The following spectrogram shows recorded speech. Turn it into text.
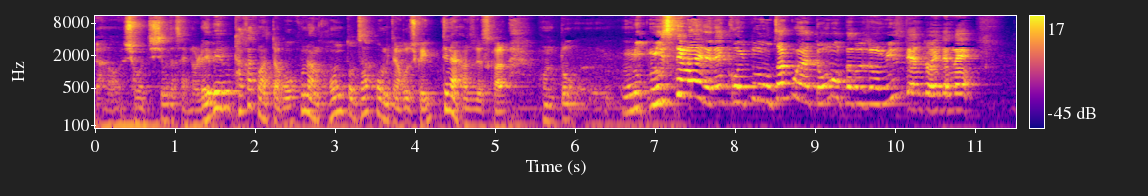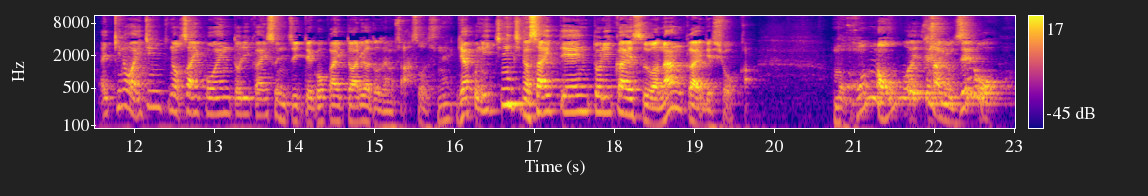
い。あの承知してください。のレベル高くなったら僕なんか本当雑魚みたいなことしか言ってないはずですから。本当見見捨てないでねこいつも雑魚やって思ったとしても見捨てやんといてね。はい、昨日は1日の最高エントリー回数についてご回答ありがとうございました。あ、そうですね。逆に1日の最低エントリー回数は何回でしょうか？もうこんなん覚えてないよ。ゼロ。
